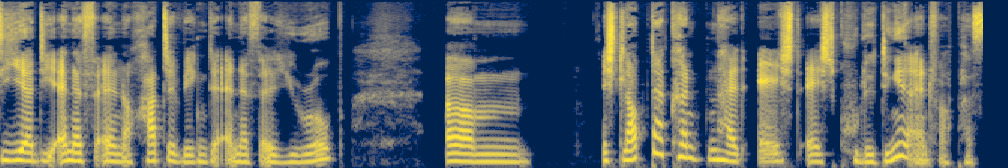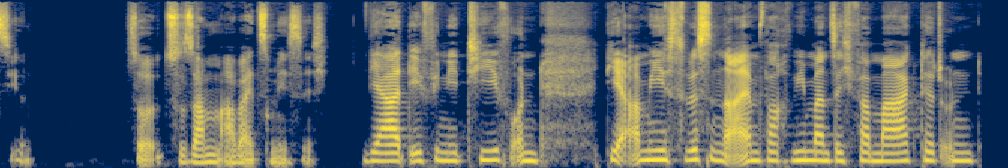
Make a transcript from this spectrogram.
die ja die NFL noch hatte wegen der NFL Europe. Ähm, ich glaube, da könnten halt echt, echt coole Dinge einfach passieren. So zusammenarbeitsmäßig. Ja, definitiv. Und die Amis wissen einfach, wie man sich vermarktet und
